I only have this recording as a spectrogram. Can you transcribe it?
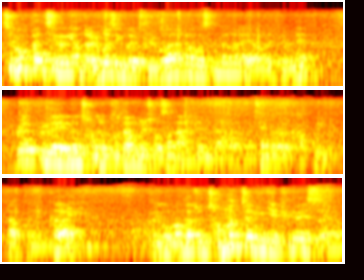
친목단체가 그냥 넓어진 거에 불과하다고 생각을 해요. 그렇기 때문에 플레이플레이는 전혀 부담을 줘서는 안 된다라는 생각을 갖고 있다 보니까 그리고 뭔가 좀 전문적인 게 필요했어요.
